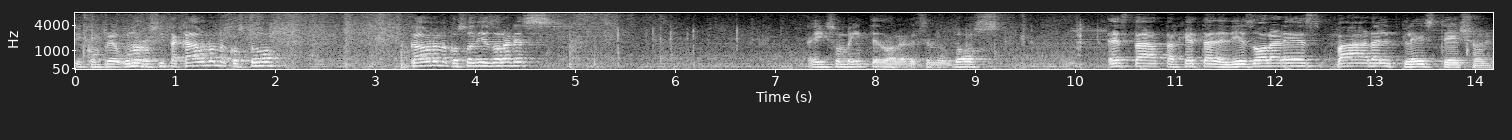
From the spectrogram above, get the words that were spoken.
y compré uno rosita. Cada uno me costó cada uno me costó 10 dólares. Ahí son 20 dólares en los dos. Esta tarjeta de 10 dólares para el PlayStation.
